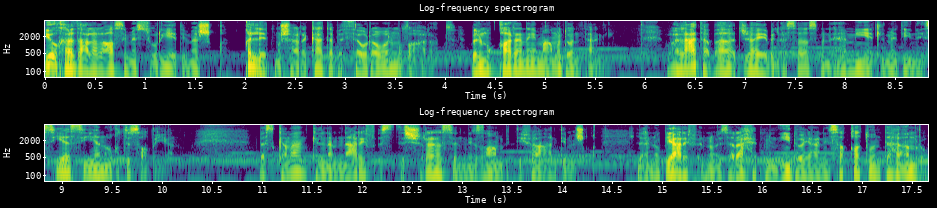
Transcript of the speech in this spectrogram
يؤخذ على العاصمة السورية دمشق قلة مشاركاتها بالثورة والمظاهرات بالمقارنة مع مدن تانية. وهالعتب هاد جاي بالأساس من أهمية المدينة سياسيا واقتصاديا. بس كمان كلنا بنعرف استشراس النظام بالدفاع عن دمشق لأنه بيعرف أنه إذا راحت من إيده يعني سقط وانتهى أمره.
